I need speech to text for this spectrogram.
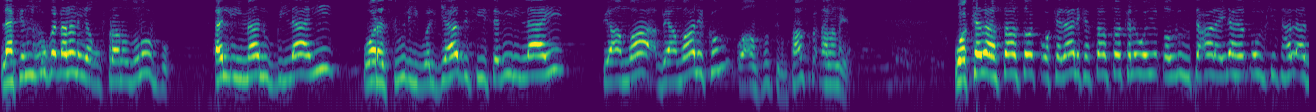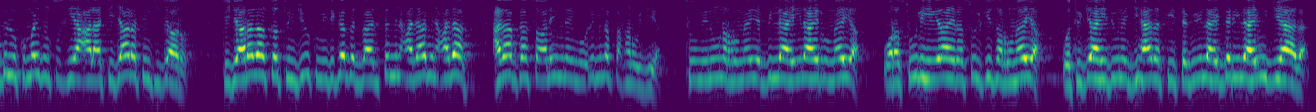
Laakin muxuu ka dhalanaya gufraanu dunuubku? Alimaanu billahi wa rasuulihi wljihaadu fi sabiili llahi biamwaalikum wa anfusikum. Taasuu ka dhalanaya. Wakadalika saasoo kale weeye qawluhu tacala ilahay qowlkiisa hal adulukum maydin tusiya calaa tijaaratin tijaaro tijaaradaasoo tunjiikum idinka badbaadisa min cadaabin cadaab cadaabkaasoo alimin ay mulimin nafta xanuujiya tu'minuuna rumeeya billahi ilahay rumeeya warasuulihi ilahay rasuulkiisa rumeeya watujaahiduuna jihaada fi sabiili lahi dar ilahay u jihaada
